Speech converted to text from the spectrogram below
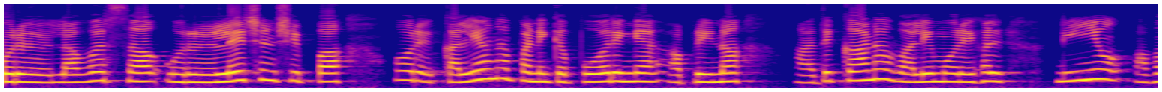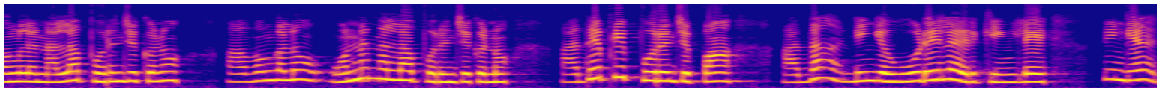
ஒரு லவ்வர்ஸாக ஒரு ரிலேஷன்ஷிப்பாக ஒரு கல்யாணம் பண்ணிக்க போகிறீங்க அப்படின்னா அதுக்கான வழிமுறைகள் நீயும் அவங்கள நல்லா புரிஞ்சுக்கணும். அவங்களும் ஒன்று நல்லா புரிஞ்சுக்கணும். அதை எப்படி புரிஞ்சுப்பான்? அதான் நீங்கள் ஊடையில் இருக்கீங்களே. நீங்கள்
